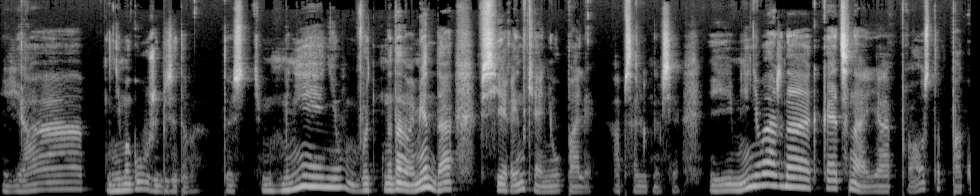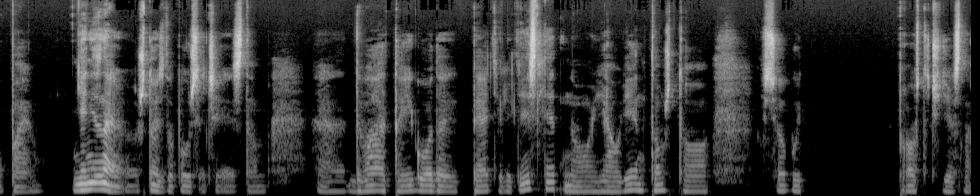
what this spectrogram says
я не могу уже без этого. То есть мне не... Вот на данный момент, да, все рынки, они упали. Абсолютно все. И мне не важно, какая цена, я просто покупаю. Я не знаю, что из этого получится через там 2-3 года, 5 или 10 лет, но я уверен в том, что все будет просто чудесно.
